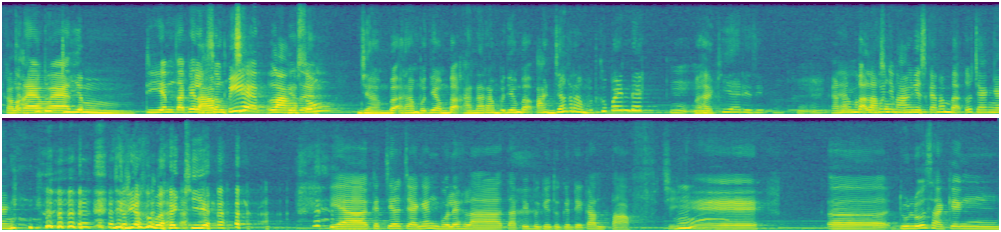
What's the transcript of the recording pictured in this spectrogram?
kalau aku tuh diem. diem tapi langsung Tapi jab gitu langsung ya. Jambak rambutnya Mbak karena rambutnya Mbak panjang, rambutku pendek. Mm-mm. Bahagia di situ. Karena Emang Mbak langsung nangis karena Mbak tuh cengeng. Jadi aku bahagia. ya kecil cengeng boleh lah tapi begitu gede kan tough Cie. Hmm? Eh, dulu saking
